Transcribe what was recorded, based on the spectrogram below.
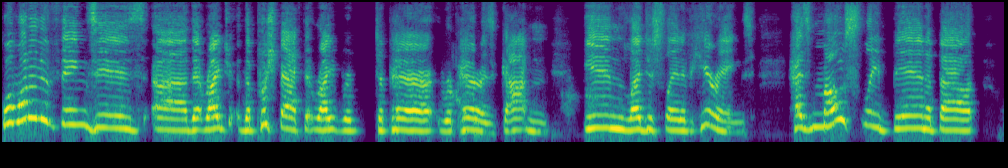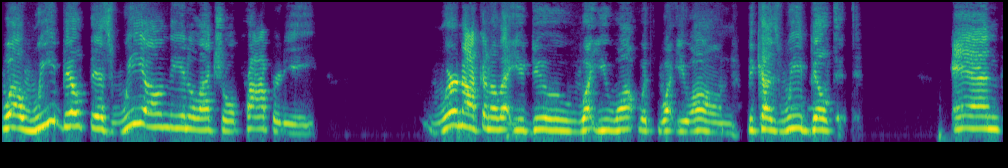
Well, one of the things is uh, that right the pushback that Right to Repair Repair has gotten in legislative hearings has mostly been about, well, we built this, we own the intellectual property. We're not going to let you do what you want with what you own because we built it. And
